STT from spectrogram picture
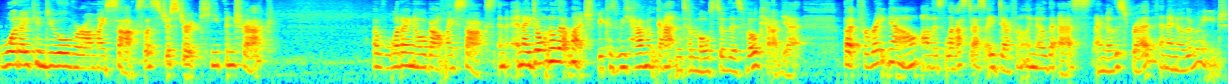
what I can do over on my socks, let's just start keeping track of what I know about my socks. And, and I don't know that much because we haven't gotten to most of this vocab yet. But for right now, on this last S, I definitely know the S, I know the spread, and I know the range.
